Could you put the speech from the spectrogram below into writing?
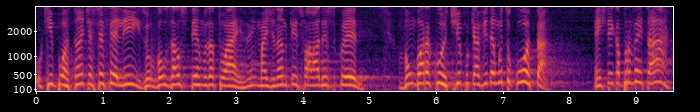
O que é importante é ser feliz. Eu vou usar os termos atuais, né? imaginando que eles falaram isso com ele. Vamos embora curtir, porque a vida é muito curta. A gente tem que aproveitar.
